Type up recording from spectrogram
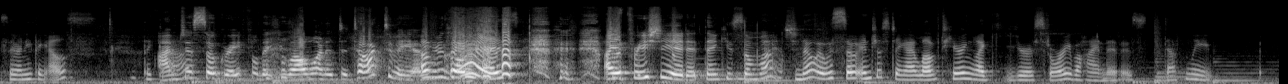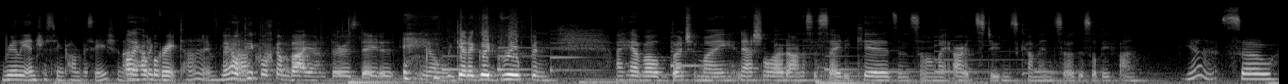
Is there anything else? like I'm just so grateful that you all wanted to talk to me. Of course. I appreciate it. Thank you so much. No, it was so interesting. I loved hearing like your story behind it. It's definitely really interesting conversation. I I had a great time. I hope people come by on Thursday to, you know, we get a good group and I have a bunch of my National Art Honor Society kids and some of my art students come in, so this will be fun. Yeah, so,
